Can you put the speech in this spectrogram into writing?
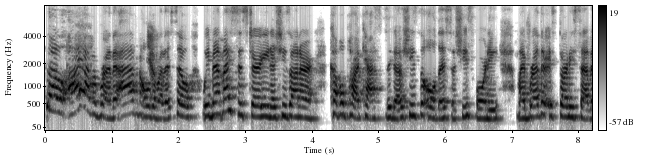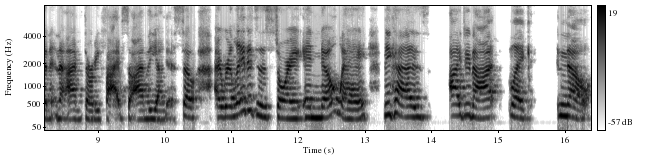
so I have a brother. I have an older yeah. brother. So we met my sister. You know, she's on our couple podcasts ago. She's the oldest, so she's 40. My brother is 37 and I'm 35. So I'm the youngest. So I related to the story in no way because I do not like no,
